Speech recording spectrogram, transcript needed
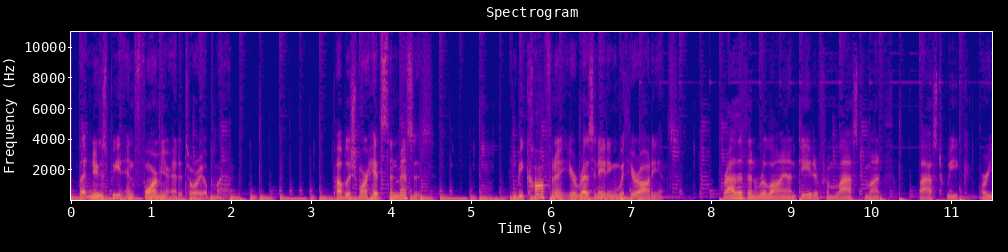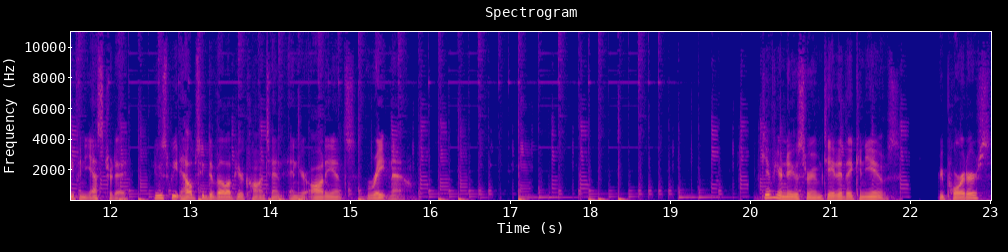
Let Newsbeat inform your editorial plan. Publish more hits than misses. And be confident you're resonating with your audience. Rather than rely on data from last month, last week, or even yesterday, Newsbeat helps you develop your content and your audience right now. Give your newsroom data they can use reporters,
